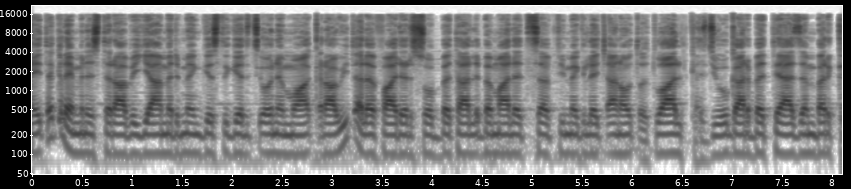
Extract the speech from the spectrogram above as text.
የጠቅላይ ሚኒስትር አብይ አህመድ መንግስት ግልጽ የሆነ መዋቅራዊ ጠለፋ ደርሶበታል በማለት ሰፊ መግለጫን አውጥቷል። ከዚሁ ጋር በተያያዘን በርካታ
